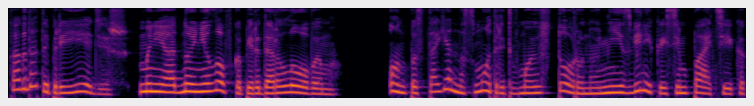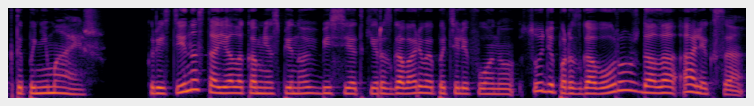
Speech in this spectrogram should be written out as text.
«Когда ты приедешь? Мне одной неловко перед Орловым. Он постоянно смотрит в мою сторону, не из великой симпатии, как ты понимаешь». Кристина стояла ко мне спиной в беседке, разговаривая по телефону. Судя по разговору, ждала Алекса.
